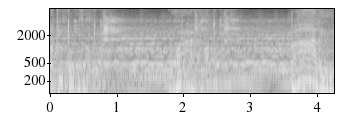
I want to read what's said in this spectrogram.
a titokzatos, varázslatos, Bálint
